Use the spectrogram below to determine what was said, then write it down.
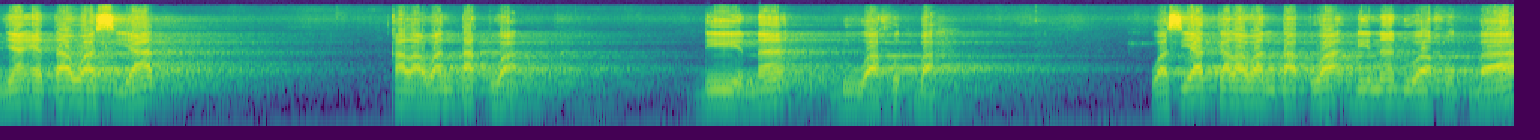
nyaeta wasiat kalawan takwa. Dina dua khutbah. Wasiat kalawan takwa dina dua khutbah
